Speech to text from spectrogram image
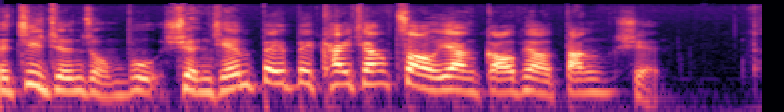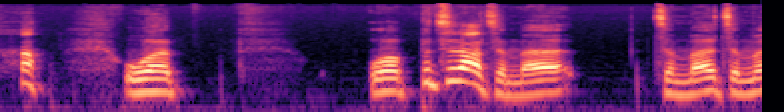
的竞选总部选前被被开枪，照样高票当选。我我不知道怎么怎么怎么，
